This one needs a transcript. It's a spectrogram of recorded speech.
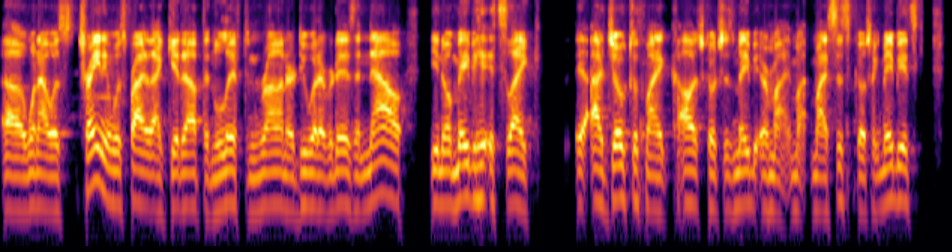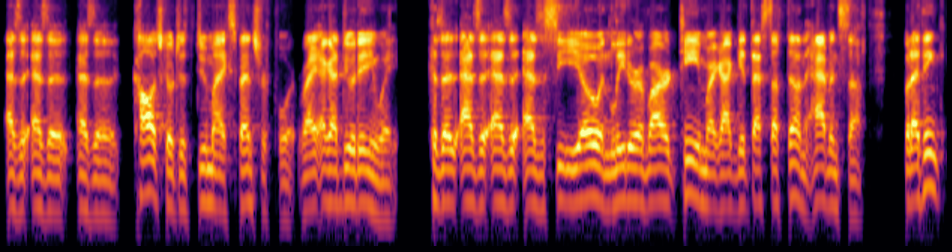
Uh, when I was training was probably like get up and lift and run or do whatever it is. And now, you know, maybe it's like I joked with my college coaches, maybe or my, my, my assistant coach, like maybe it's as a as a as a college coach, it's do my expense report, right? I got to do it anyway because as a as a as a CEO and leader of our team, I got to get that stuff done, the admin stuff. But I think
